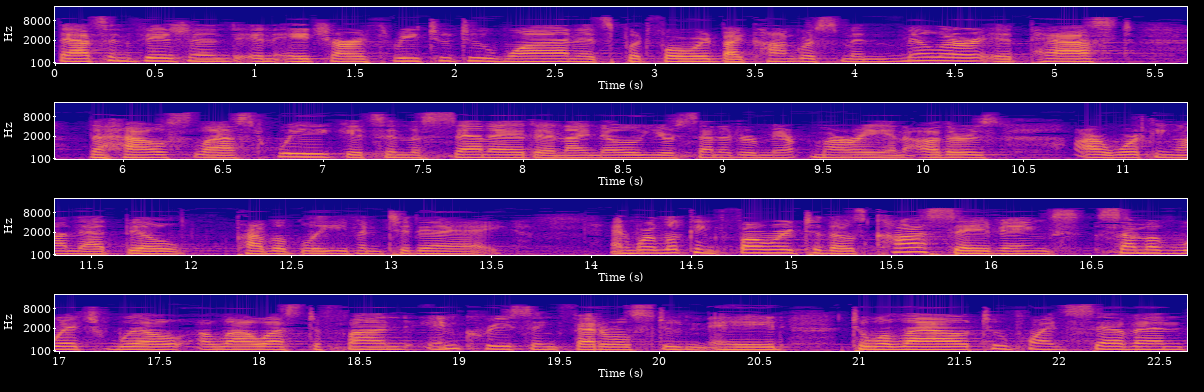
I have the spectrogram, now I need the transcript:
That's envisioned in H.R. 3221. It's put forward by Congressman Miller. It passed the House last week. It's in the Senate, and I know your Senator Murray and others are working on that bill probably even today. And we're looking forward to those cost savings, some of which will allow us to fund increasing federal student aid to allow 2.7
